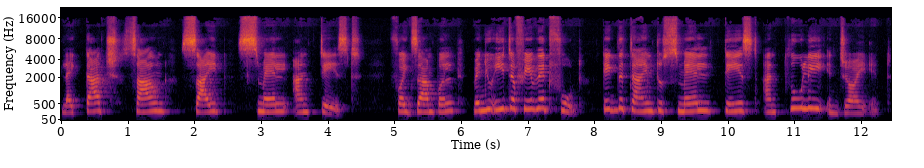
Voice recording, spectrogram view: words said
like touch, sound, sight, smell, and taste. For example, when you eat a favorite food, take the time to smell, taste, and truly enjoy it.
